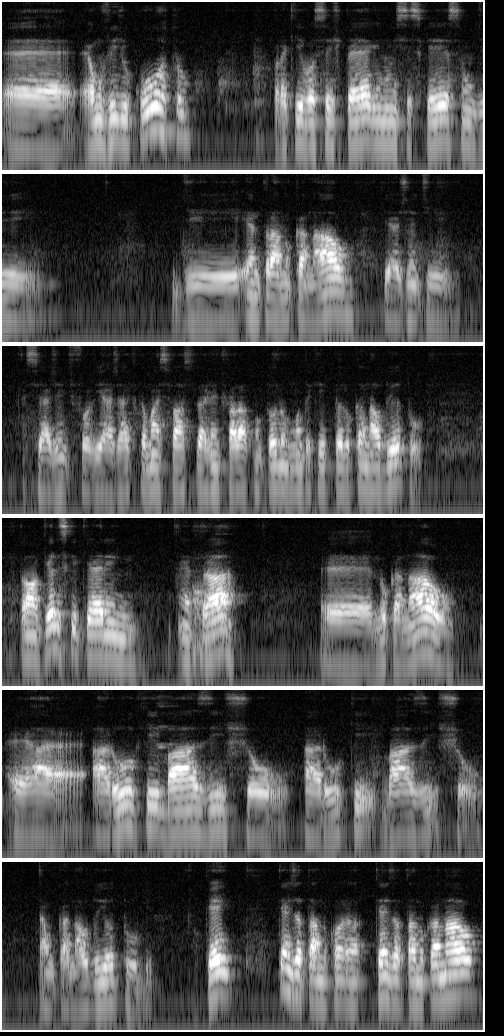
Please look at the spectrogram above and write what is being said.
É, é um vídeo curto, para que vocês peguem, não se esqueçam de, de entrar no canal, que a gente, se a gente for viajar, fica mais fácil da gente falar com todo mundo aqui pelo canal do YouTube. Então, aqueles que querem entrar é, no canal, é Aruki Base Show. Aruki Base Show. É um canal do YouTube, ok? Quem já está no, quem já tá no canal,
